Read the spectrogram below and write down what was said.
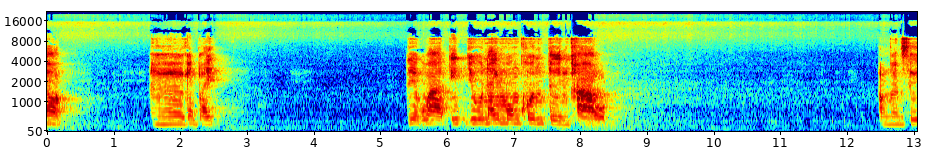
นอก เออกันไป เรียกว่าติดอยู่ในมงคลตื่นข่าว เอาเงินซื้อ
